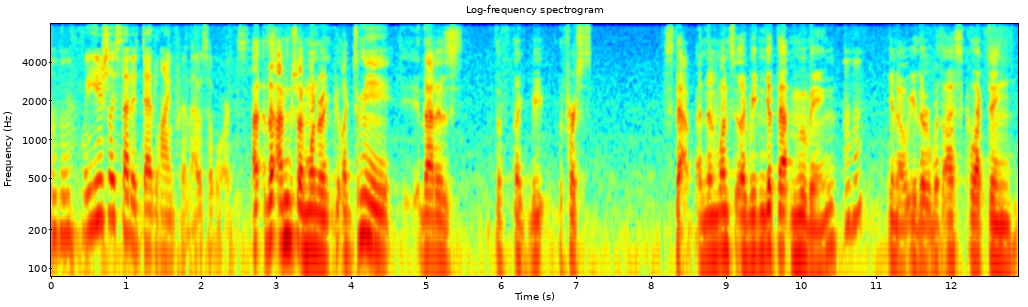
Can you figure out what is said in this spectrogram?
Mhm. We usually set a deadline for those awards. I, th- I'm just, I'm wondering, like, to me, that is the, like, we, the first step. And then once, like, we can get that moving, Mm-hmm. you know, either with us collecting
